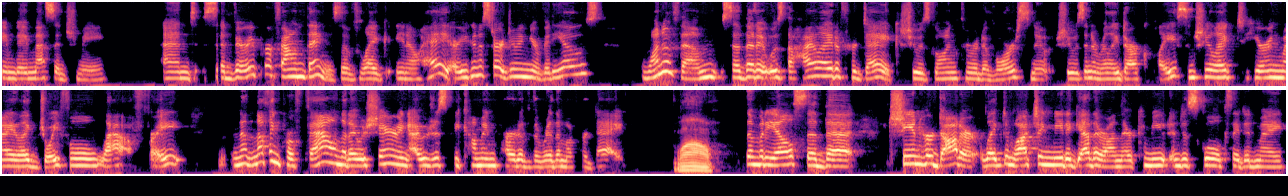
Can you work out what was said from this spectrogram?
same day messaged me and said very profound things of like, you know, hey, are you going to start doing your videos? One of them said that it was the highlight of her day because she was going through a divorce and she was in a really dark place and she liked hearing my like joyful laugh, right? nothing profound that I was sharing. I was just becoming part of the rhythm of her day. Wow. Somebody else said that she and her daughter liked watching me together on their commute into school because I did my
